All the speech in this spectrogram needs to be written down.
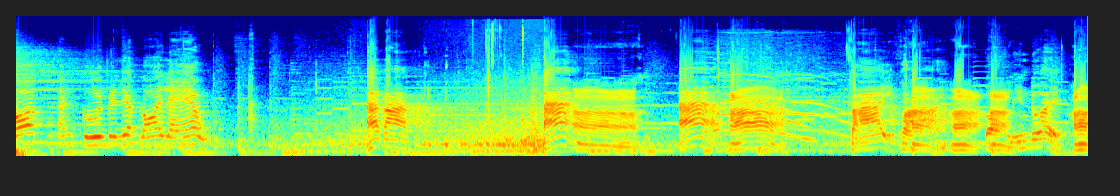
ก็ฉันกลืนไปเรียบร้อยแล้ว อ้าปาก อ้า อ่า อ้า อ่า ซ้ายขวาอ่าอ่าบอกอ่า ลิ้นด้วย อ่า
